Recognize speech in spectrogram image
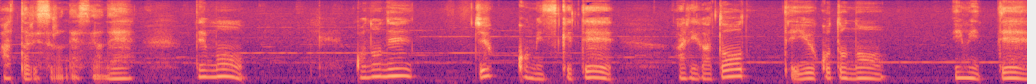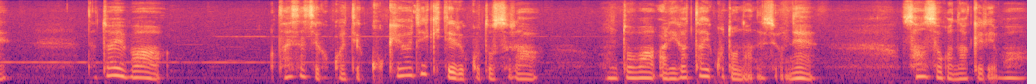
あったりするんですよね。でもこのね10個見つけてありがとうってていうことの意味って例えば私たちがこうやって呼吸できてることすら本当はありがたいことなんですよね。酸素がなければ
